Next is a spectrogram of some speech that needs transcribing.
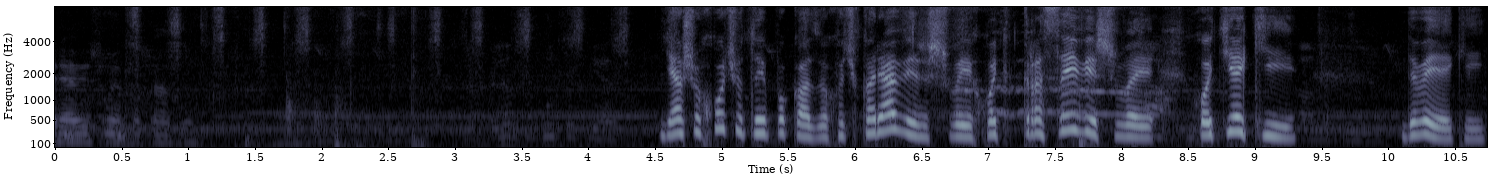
Коряві шви показувати. Я що хочу, то і показую. Хоч коряві шви, хоч красиві шви, хоч які. Диви який.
